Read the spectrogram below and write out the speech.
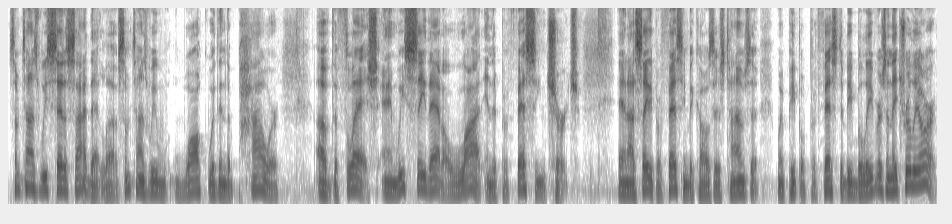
Sometimes we set aside that love. Sometimes we walk within the power of the flesh. And we see that a lot in the professing church. And I say the professing because there's times that when people profess to be believers and they truly are.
